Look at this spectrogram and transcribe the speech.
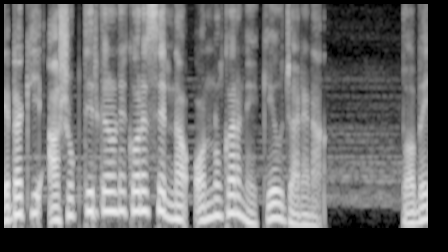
এটা কি আসক্তির কারণে করেছেন না অন্য কারণে কেউ জানে না। তবে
